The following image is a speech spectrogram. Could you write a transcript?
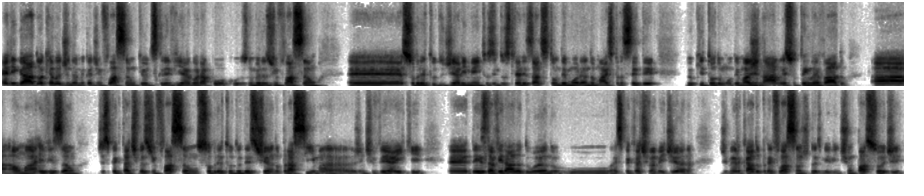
é ligado àquela dinâmica de inflação que eu descrevi agora há pouco. Os números de inflação, é, sobretudo de alimentos industrializados, estão demorando mais para ceder do que todo mundo imaginava. Isso tem levado a, a uma revisão de expectativas de inflação, sobretudo deste ano para cima. A gente vê aí que, é, desde a virada do ano, o, a expectativa mediana de mercado para a inflação de 2021 passou de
